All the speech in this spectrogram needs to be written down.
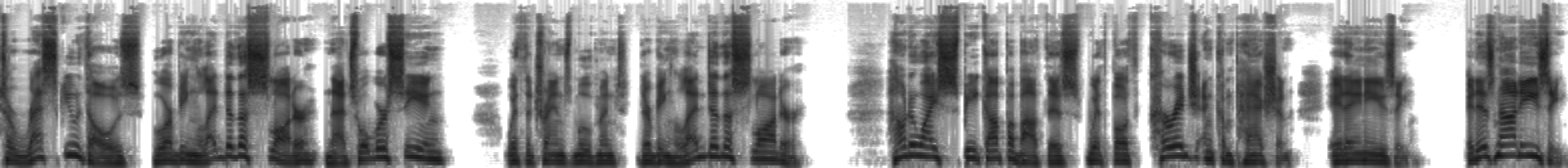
to rescue those who are being led to the slaughter. that's what we're seeing with the trans movement. They're being led to the slaughter. How do I speak up about this with both courage and compassion? It ain't easy. It is not easy.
